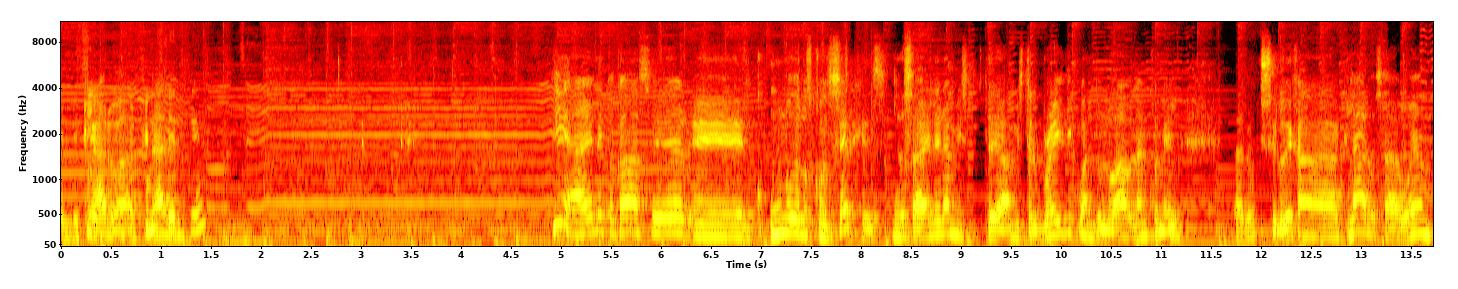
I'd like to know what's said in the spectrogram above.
El de Claro, al final- conserje. Y a él le tocaba ser eh, uno de los conserjes. O sea, él era Mr. a Mr. Brady cuando lo hablan con él. Claro. Se lo deja claro. O sea, bueno,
